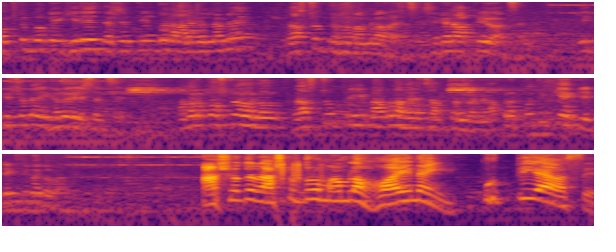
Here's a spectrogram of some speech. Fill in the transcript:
বক্তব্যকে ঘিরে দেশের তিনজন আলেমের নামে রাষ্ট্রদ্রোহ মামলা হয়েছে। সেখানে আপনিও আছেন। এই বিষয়টা এখানে এসেছে। আমার প্রশ্ন হলো রাষ্ট্রদ্রোহী মামলা হয়েছে আপনার নামে। আপনার প্রতিক্রিয়া কি? ব্যক্তিগতভাবে আসলে রাষ্ট্রদ্রোহ মামলা হয় নাই প্রক্রিয়া আছে।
